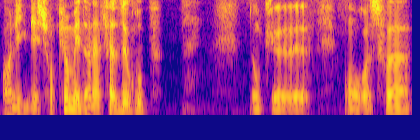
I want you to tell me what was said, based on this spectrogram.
en Ligue des Champions, mais dans la phase de groupe. Donc euh, on reçoit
